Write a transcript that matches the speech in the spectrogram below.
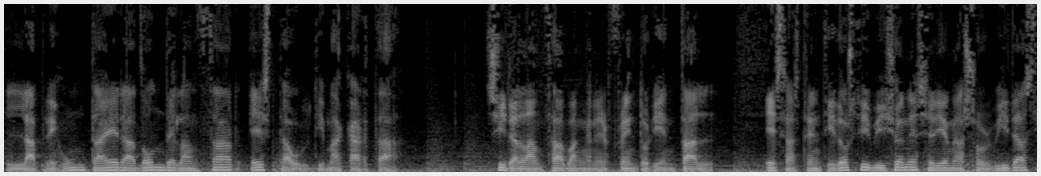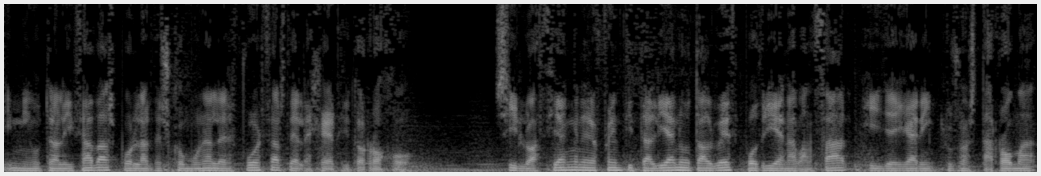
la pregunta era dónde lanzar esta última carta. Si la lanzaban en el frente oriental, esas 32 divisiones serían absorbidas y neutralizadas por las descomunales fuerzas del Ejército Rojo. Si lo hacían en el frente italiano tal vez podrían avanzar y llegar incluso hasta Roma,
